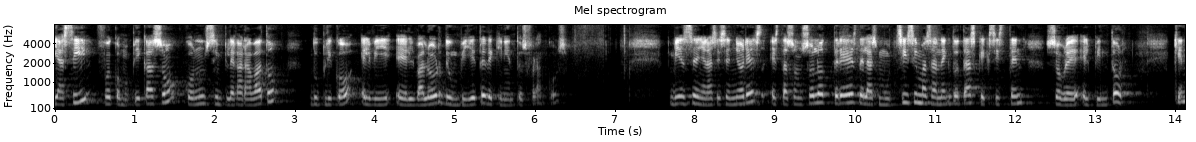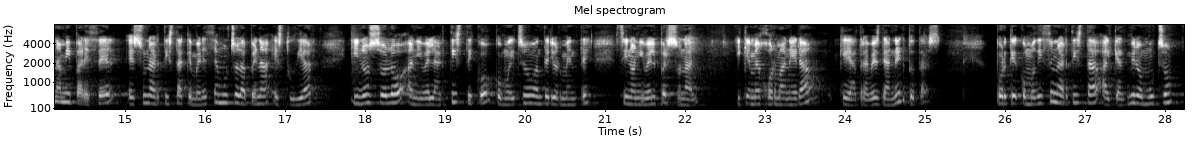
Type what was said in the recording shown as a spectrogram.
Y así fue como Picasso, con un simple garabato, duplicó el, valor de un billete de 500 francos. Bien, señoras y señores, estas son solo tres de las muchísimas anécdotas que existen sobre el pintor quien a mi parecer es un artista que merece mucho la pena estudiar y no solo a nivel artístico, como he dicho anteriormente, sino a nivel personal. Y qué mejor manera que a través de anécdotas. Porque, como dice un artista al que admiro mucho,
